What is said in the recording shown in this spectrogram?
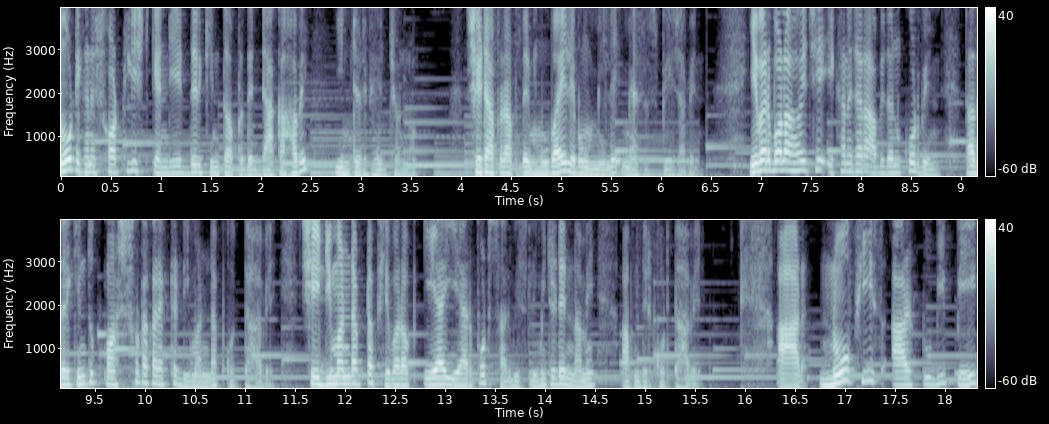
নোট এখানে শর্ট লিস্ট ক্যান্ডিডেটদের কিন্তু আপনাদের ডাকা হবে ইন্টারভিউর জন্য। সেটা আপনারা আপনাদের মোবাইল এবং মেলে মেসেজ পেয়ে যাবেন। এবার বলা হয়েছে, এখানে যারা আবেদন করবেন, তাদের কিন্তু পাঁচশো টাকার একটা ডিমান্ড আপ করতে হবে। সেই ডিমান্ড আপটা favour of AI airport service লিমিটেডের নামে আপনাদের করতে হবে। আর no fees are to be paid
